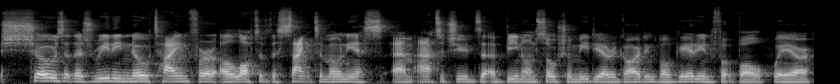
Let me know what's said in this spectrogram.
shows that there's really no time for a lot of the sanctimonious um, attitudes that have been on social media regarding Bulgarian football, where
